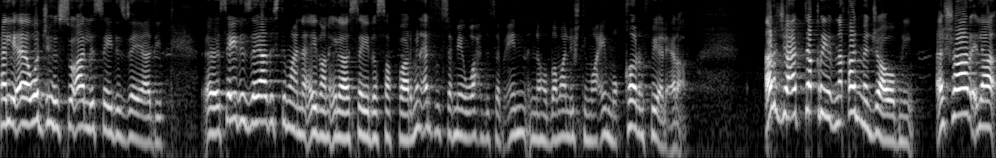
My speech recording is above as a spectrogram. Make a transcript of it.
خلي اوجه السؤال للسيد الزيادي. آه، سيد الزيادي استمعنا أيضا إلى السيد الصفار. من 1971 إنه الضمان الاجتماعي مقر في العراق. أرجع التقرير نقل ما جاوبني. أشار إلى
